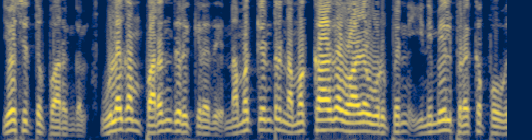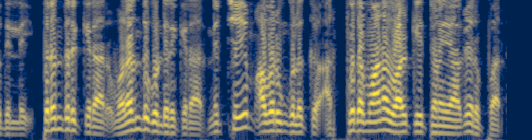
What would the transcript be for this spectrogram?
யோசித்து பாருங்கள். உலகம் பறந்திருக்கிறது. நமக்கென்று நமக்காக வாழ ஒரு பெண் இனிமேல் பிறக்கப் போவதில்லை. பிறந்திருக்கிறார் வளர்ந்து கொண்டிருக்கிறார். நிச்சயம் அவர் உங்களுக்கு அற்புதமான வாழ்க்கை துணையாக இருப்பார்.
